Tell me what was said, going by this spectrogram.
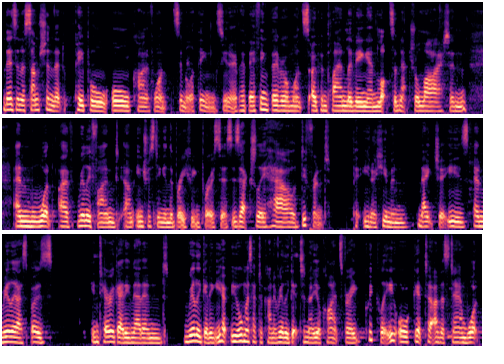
there's an assumption that people all kind of want similar things. You know, they think everyone wants open plan living and lots of natural light. And and what I really find um, interesting in the briefing process is actually how different you know human nature is, and really I suppose interrogating that and really getting you, you almost have to kind of really get to know your clients very quickly or get to understand what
